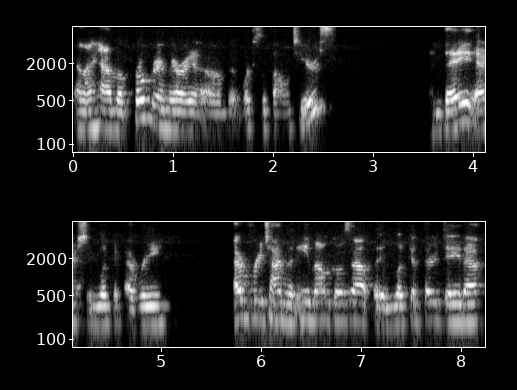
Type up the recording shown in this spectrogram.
and I have a program area um, that works with volunteers and they actually look at every every time an email goes out they look at their data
